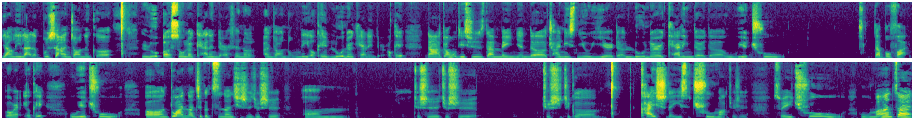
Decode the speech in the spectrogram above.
阳历来的，不是按照那个 lu 呃 solar calendar，是那按照农历，OK，lunar calendar，OK。那端午节其实在每年的 Chinese New Year 的 lunar calendar 的五月初五，double five，alright，OK，五月初五，呃，端呢这个字呢，其实就是，嗯，就是就是就是这个。开始的意思，初嘛，就是，所以初五五嘛，在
